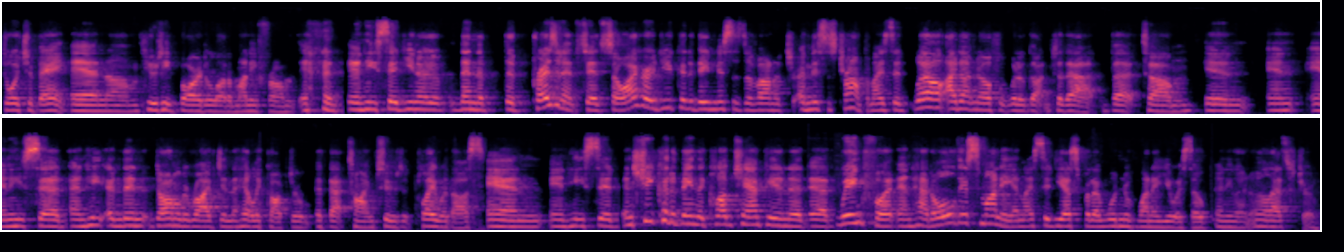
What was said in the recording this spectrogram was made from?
Deutsche Bank and um, who he'd borrowed a lot of money from. And, and he said, you know, then the, the president said, so I heard you could have been Mrs. Ivana, uh, Mrs. Trump. And I said, well, I don't know if it would have gotten to that, but um, in, and, and he said, and he, and then Donald arrived in the helicopter at that time too, to play with us. And, and he said, and she could have been the club champion at, at Winged Foot and had all this money. And I said, yes, but I wouldn't have won a US Open. And he went, oh, that's true.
